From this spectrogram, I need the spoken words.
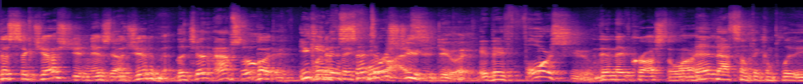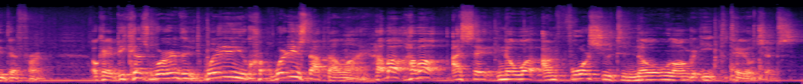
The suggestion is yeah. legitimate. Legitimate, absolutely. But you can if they force you to do it, if they force you, then they've crossed the line. Then that's something completely different. Okay, because where the, where do you where do you stop that line? How about how about I say, you know what? I'm force you to no longer eat potato chips.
